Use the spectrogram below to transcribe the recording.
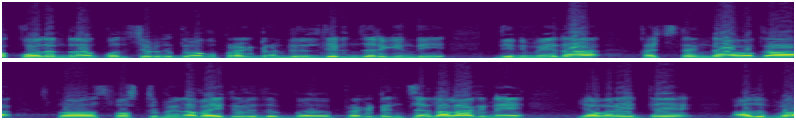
కోదండరాం కొద్దిసేపు క్రితం ఒక ప్రకటన విడుదల చేయడం జరిగింది. దీని మీద ఖచ్చితంగా ఒక స్ప- స్పష్టమైన వైఖరి ప్రకటించాలి. అలాగనే ఎవరైతే అదుపులో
